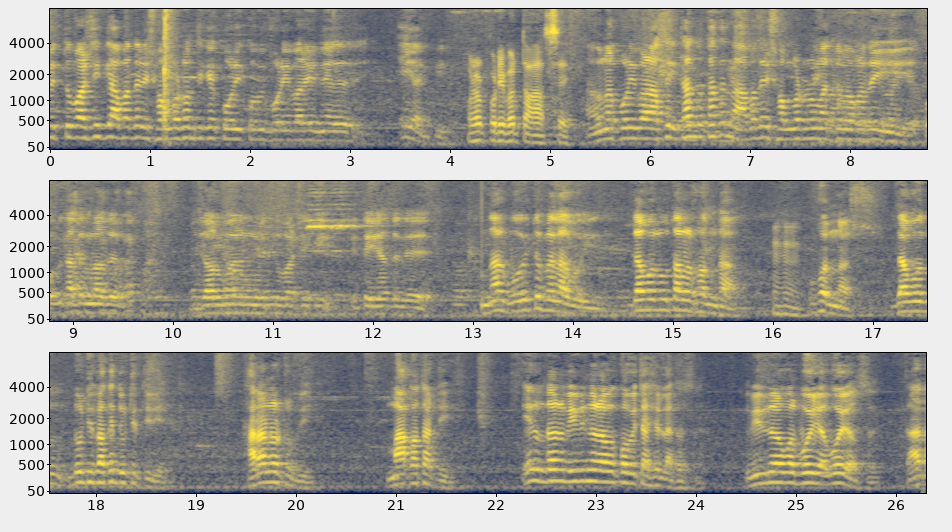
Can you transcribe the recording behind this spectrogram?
মৃত্যু বার্ষিকী আমাদের এই সংগঠন থেকে করি কবি পরিবারে নিয়ে- এই আর কি। ওনার পরিবার তো আছে। আর ওনার পরিবার আছে এখান তো থাকেন না। আমাদের সংগঠনের মাধ্যমে আমাদের এই কবি কাদের মাঝে জন্ম এবং মৃত্যু বার্ষিকী এটাই হচ্ছে যে ওনার বই তো মেলা বই। যেমন উতাল সন্ধ্যা উপন্যাস যেমন দুটি পাখি দুটি তীরে হারানো টুপি। মা কথাটি এরকম ধরনের বিভিন্ন রকম কবিতা সে লেখা আছে। বিভিন্ন রকম বই বই আছে। তার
